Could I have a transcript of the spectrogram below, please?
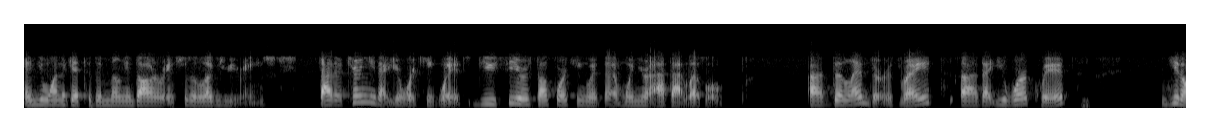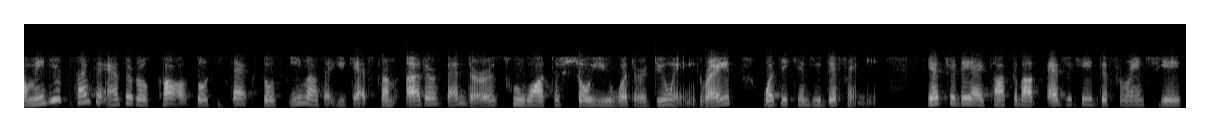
and you want to get to the million dollar range, to the luxury range, that attorney that you're working with, do you see yourself working with them when you're at that level? Uh, the lenders, right, uh, that you work with, you know, maybe it's time to answer those calls, those texts, those emails that you get from other vendors who want to show you what they're doing, right? What they can do differently. Yesterday I talked about educate, differentiate,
